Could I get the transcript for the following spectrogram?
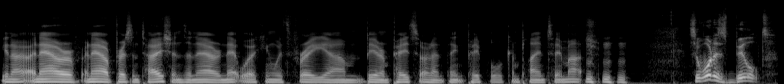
You know, an hour of an hour of presentations, an hour of networking with free um, beer and pizza. I don't think people will complain too much. so, what is BILT?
